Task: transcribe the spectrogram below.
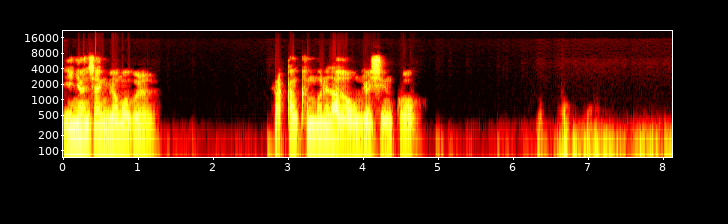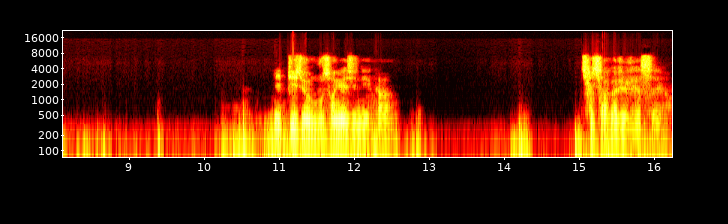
2년생 묘목을 약간 큰 분에다가 옮겨 심고 잎이 좀 무성해지니까 철사거리를 했어요.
